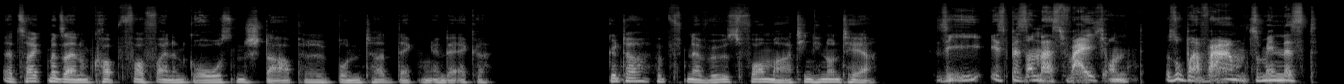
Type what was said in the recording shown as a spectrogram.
Er zeigt mit seinem Kopf auf einen großen Stapel bunter Decken in der Ecke. Günther hüpft nervös vor Martin hin und her. Sie ist besonders weich und super warm, zumindest.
